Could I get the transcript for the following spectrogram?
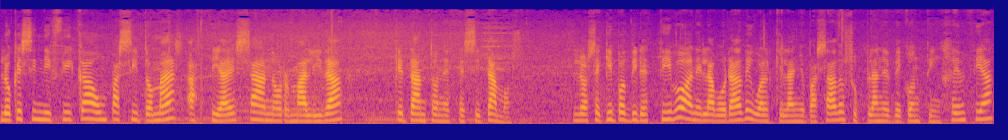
lo que significa un pasito más hacia esa normalidad que tanto necesitamos. Los equipos directivos han elaborado, igual que el año pasado, sus planes de contingencia.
